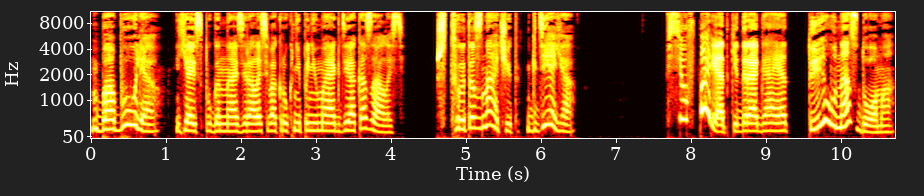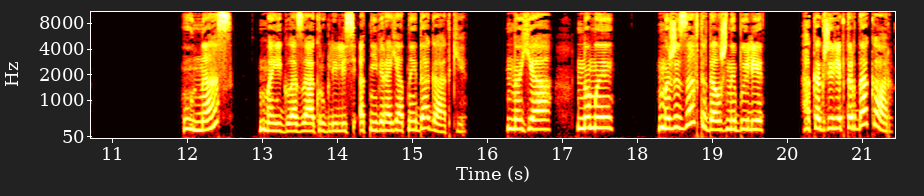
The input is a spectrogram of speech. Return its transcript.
«Бабуля!» — я испуганно озиралась вокруг, не понимая, где оказалась. «Что это значит? Где я?» «Все в порядке, дорогая, ты у нас дома». «У нас?» — мои глаза округлились от невероятной догадки. «Но я... Но мы... Мы же завтра должны были... А как же ректор Дакар?»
